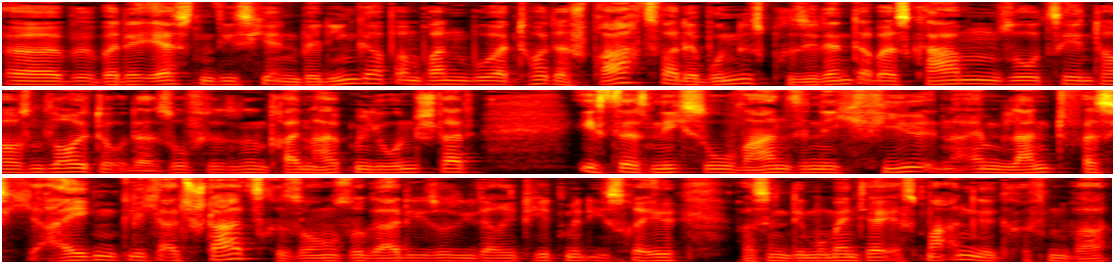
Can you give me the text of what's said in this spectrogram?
äh, bei der ersten, die es hier in Berlin gab am Brandenburger Tor, da sprach zwar der Bundespräsident, aber es kamen so 10.000 Leute oder so für so eine dreieinhalb Millionen Stadt. Ist das nicht so wahnsinnig viel in einem Land, was sich eigentlich als Staatsräson sogar die Solidarität mit Israel, was in dem Moment ja erstmal angegriffen war,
